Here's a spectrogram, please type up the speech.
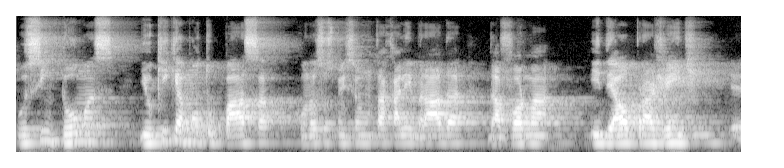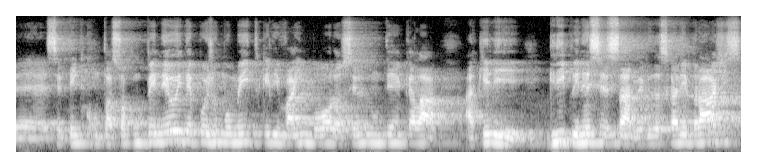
os sintomas e o que, que a moto passa quando a suspensão não está calibrada da forma ideal para a gente você tem que contar só com o pneu e depois de um momento que ele vai embora, ou se ele não tem aquela, aquele grip necessário devido às calibragens,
